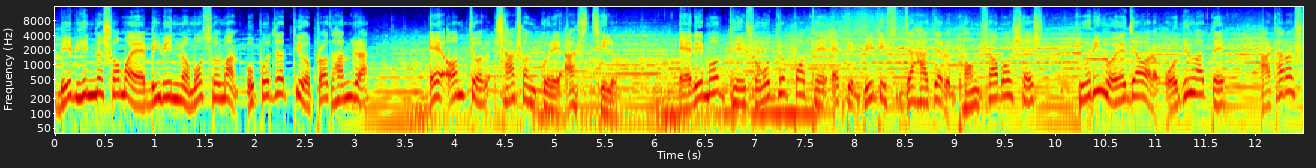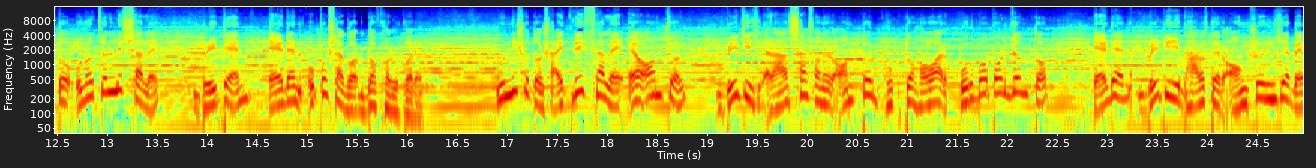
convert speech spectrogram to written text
বিভিন্ন সময়ে বিভিন্ন মুসলমান উপজাতীয় প্রধানরা এ অঞ্চল শাসন করে আসছিল। এরই মধ্যে সমুদ্রপথে একটি ব্রিটিশ জাহাজের ধ্বংসাবশেষ চুরি হয়ে যাওয়ার অজুহাতে আঠারোশো উনচল্লিশ সালে ব্রিটেন এডেন উপসাগর দখল করে। উনিশশো সাঁইত্রিশ সালে এ অঞ্চল ব্রিটিশ রাজশাসনের অন্তর্ভুক্ত হওয়ার পূর্ব পর্যন্ত এডেন ব্রিটিশ ভারতের অংশ হিসেবে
